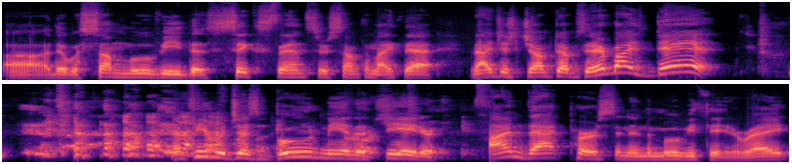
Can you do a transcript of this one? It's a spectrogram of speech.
uh, there was some movie, The Sixth Sense or something like that, and I just jumped up and said, everybody's dead. and people just booed me in the theater. I'm that person in the movie theater, right?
